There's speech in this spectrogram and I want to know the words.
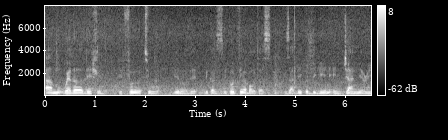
um, whether they should defer to, you know, the, because the good thing about us is that they could begin in January,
